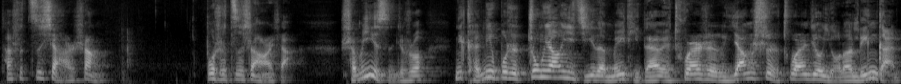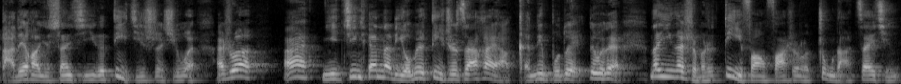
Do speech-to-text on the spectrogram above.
它是自下而上的，不是自上而下。什么意思？就是说，你肯定不是中央一级的媒体单位，突然是央视，突然就有了灵感，打电话去山西一个地级市询问，还说，哎，你今天那里有没有地质灾害啊？肯定不对，对不对？那应该什么是地方发生了重大灾情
